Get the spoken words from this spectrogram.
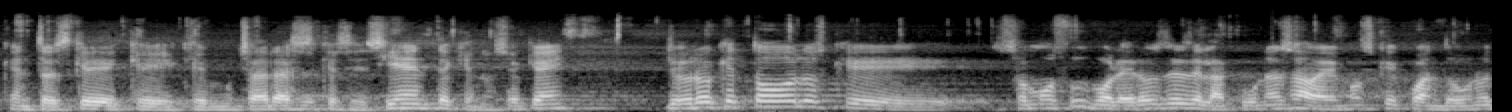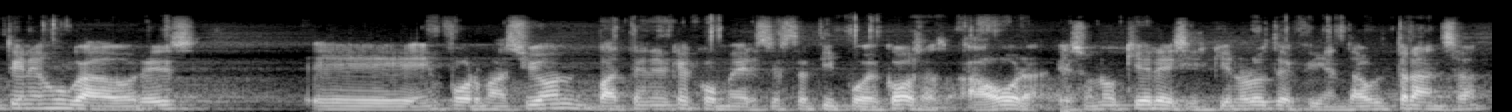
que entonces que, que, que, muchas veces que se siente, que no sé qué. Yo creo que todos los que somos futboleros desde la cuna sabemos que cuando uno tiene jugadores eh, en formación va a tener que comerse este tipo de cosas. Ahora, eso no quiere decir que uno los defienda a ultranza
